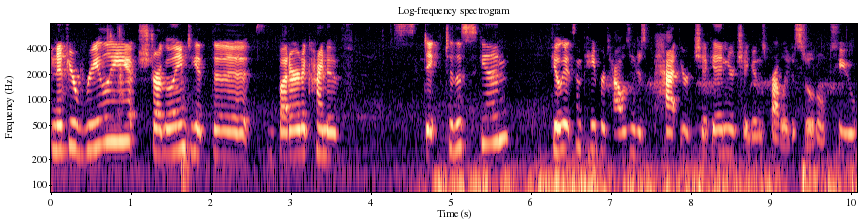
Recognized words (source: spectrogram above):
And if you're really struggling to get the butter to kind of stick to the skin, if you'll get some paper towels and just pat your chicken, your chicken's probably just a little too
